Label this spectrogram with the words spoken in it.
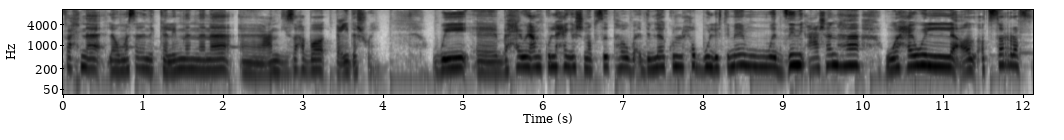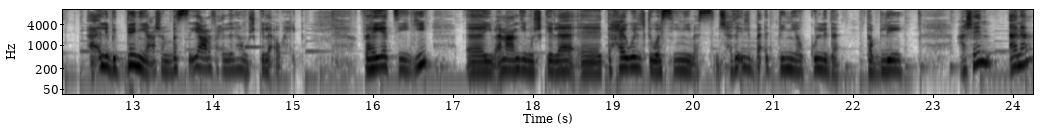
فإحنا لو مثلا اتكلمنا إن أنا عندي صاحبة بعيدة شوية. وبحاول أعمل كل حاجة عشان أبسطها وبقدم لها كل الحب والاهتمام واتزنق عشانها وأحاول أتصرف أقلب الدنيا عشان بس إيه أعرف أحل لها مشكلة أو حاجة. فهي تيجي يبقى أنا عندي مشكلة تحاول تواسيني بس مش هتقلب بقى الدنيا وكل ده. طب ليه؟ عشان أنا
